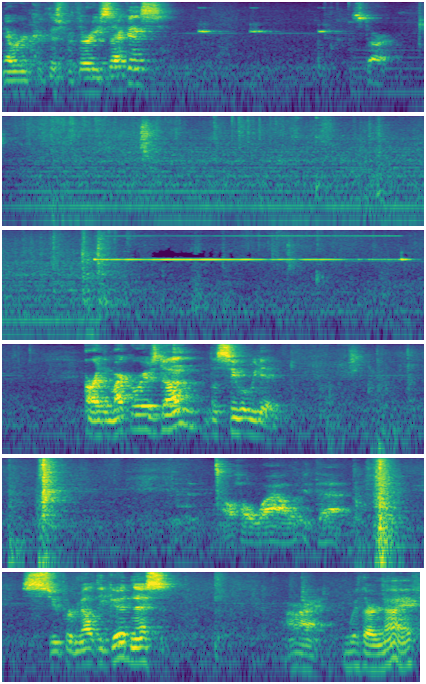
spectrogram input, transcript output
Now we're gonna cook this for 30 seconds. Start. All right, the microwave's done. Let's see what we did. Oh wow, look at that. Super melty goodness. With our knife,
